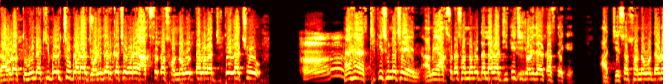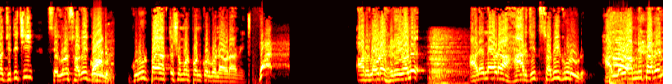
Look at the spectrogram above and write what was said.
লাউড়া তুমি নাকি বলছো বড়া জনিদার কাছে বড়া একশোটা স্বর্ণমুদ্রা বড়া জিতে গেছো? হ্যাঁ হ্যাঁ ঠিকই শুনেছেন। আমি একশোটা স্বর্ণমুদ্রা লাউড়া জিতেছি জনিদার কাছ থেকে। আর যেসব স্বর্ণমুদ্রা আমরা জিতেছি সেগুলো সবই গুরু গুরুর পায়ে আত্মসমর্পণ করব লাউড়া আমি। আর লাউড়া হেরে গেলে? আরে লাউড়া হার জিত সবই গুরুর। হারলেও আপনি পাবেন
